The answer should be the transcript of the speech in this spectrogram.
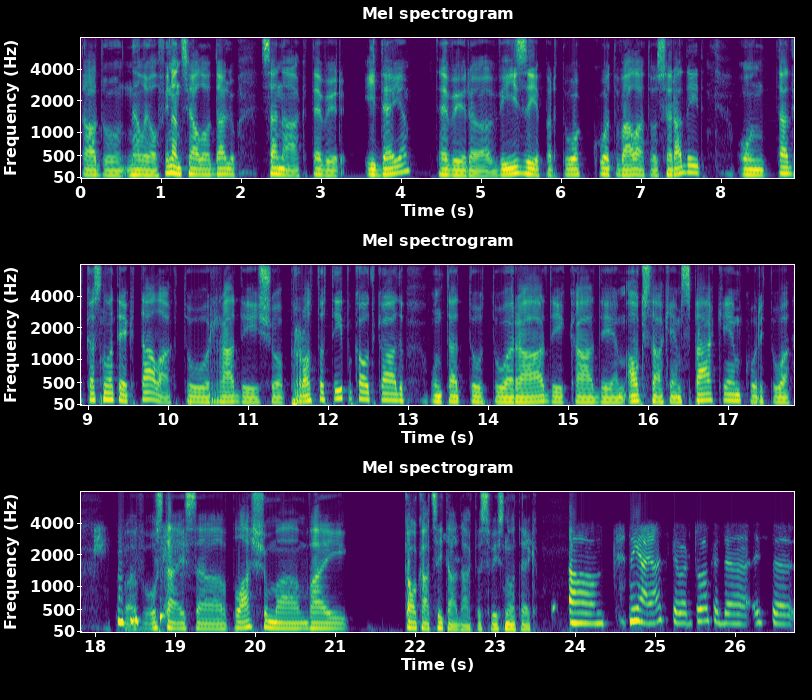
tādu nelielu finansiālo daļu, sanāk, tev ir ideja, tev ir uh, vīzija par to, ko tu vēlētos radīt, Un tad, kas notiek tālāk, tu radīji šo prototipu kaut kādu, un tad tu to rādīji kādiem augstākiem spēkiem, kuri to uztaisa plašumā, vai kaut kā citādāk tas viss notiek? Um, nu jā, jāsaka ar to, ka uh, es. Uh,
